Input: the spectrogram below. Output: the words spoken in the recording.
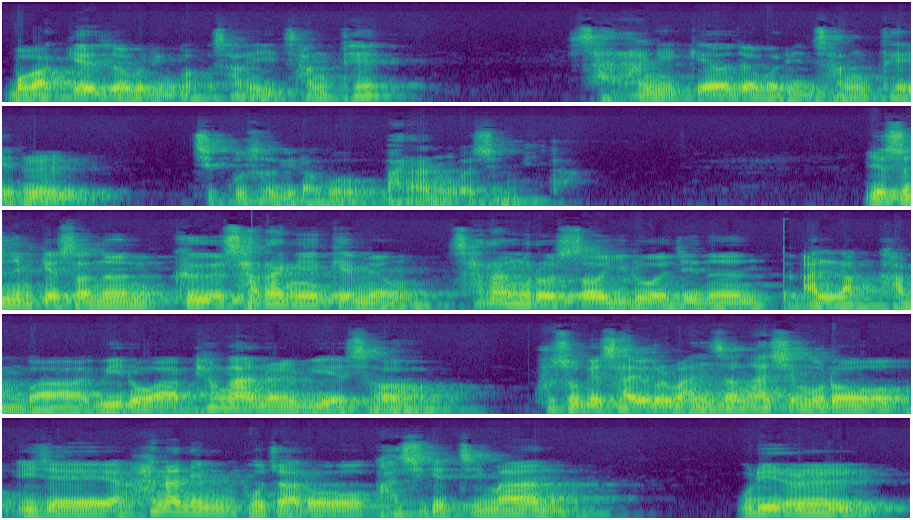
뭐가 깨져 버린 상태? 사랑이 깨어져 버린 상태를 집구석이라고 말하는 것입니다. 예수님께서는 그 사랑의 계명, 사랑으로서 이루어지는 안락함과 위로와 평안을 위해서 구속의 사역을 완성하심으로 이제 하나님 보좌로 가시겠지만 우리를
